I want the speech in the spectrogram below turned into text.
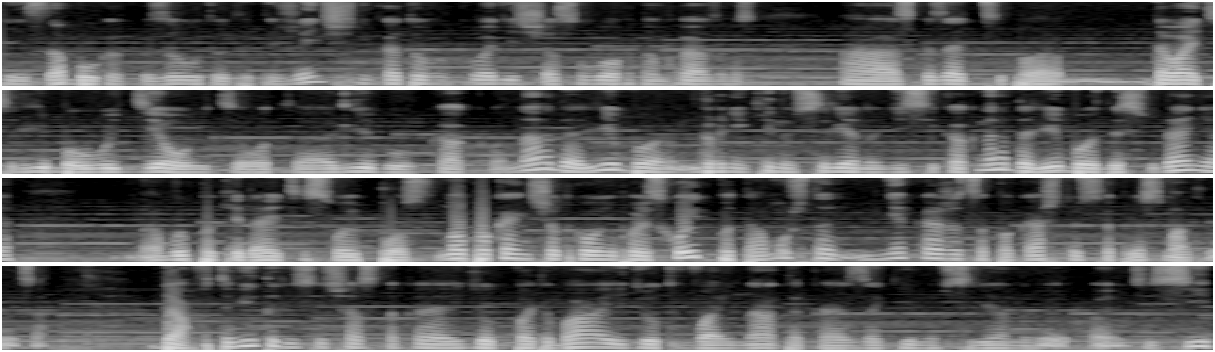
я забыл, как ее зовут, вот этой женщине, которая руководит сейчас Warner Brothers, э, сказать, типа, давайте либо вы делаете вот э, лигу как надо, либо, вернее, киновселенную DC как надо, либо до свидания, вы покидаете свой пост. Но пока ничего такого не происходит, потому что, мне кажется, пока что все присматривается. Да, в Твиттере сейчас такая идет борьба, идет война такая за киновселенную DC.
